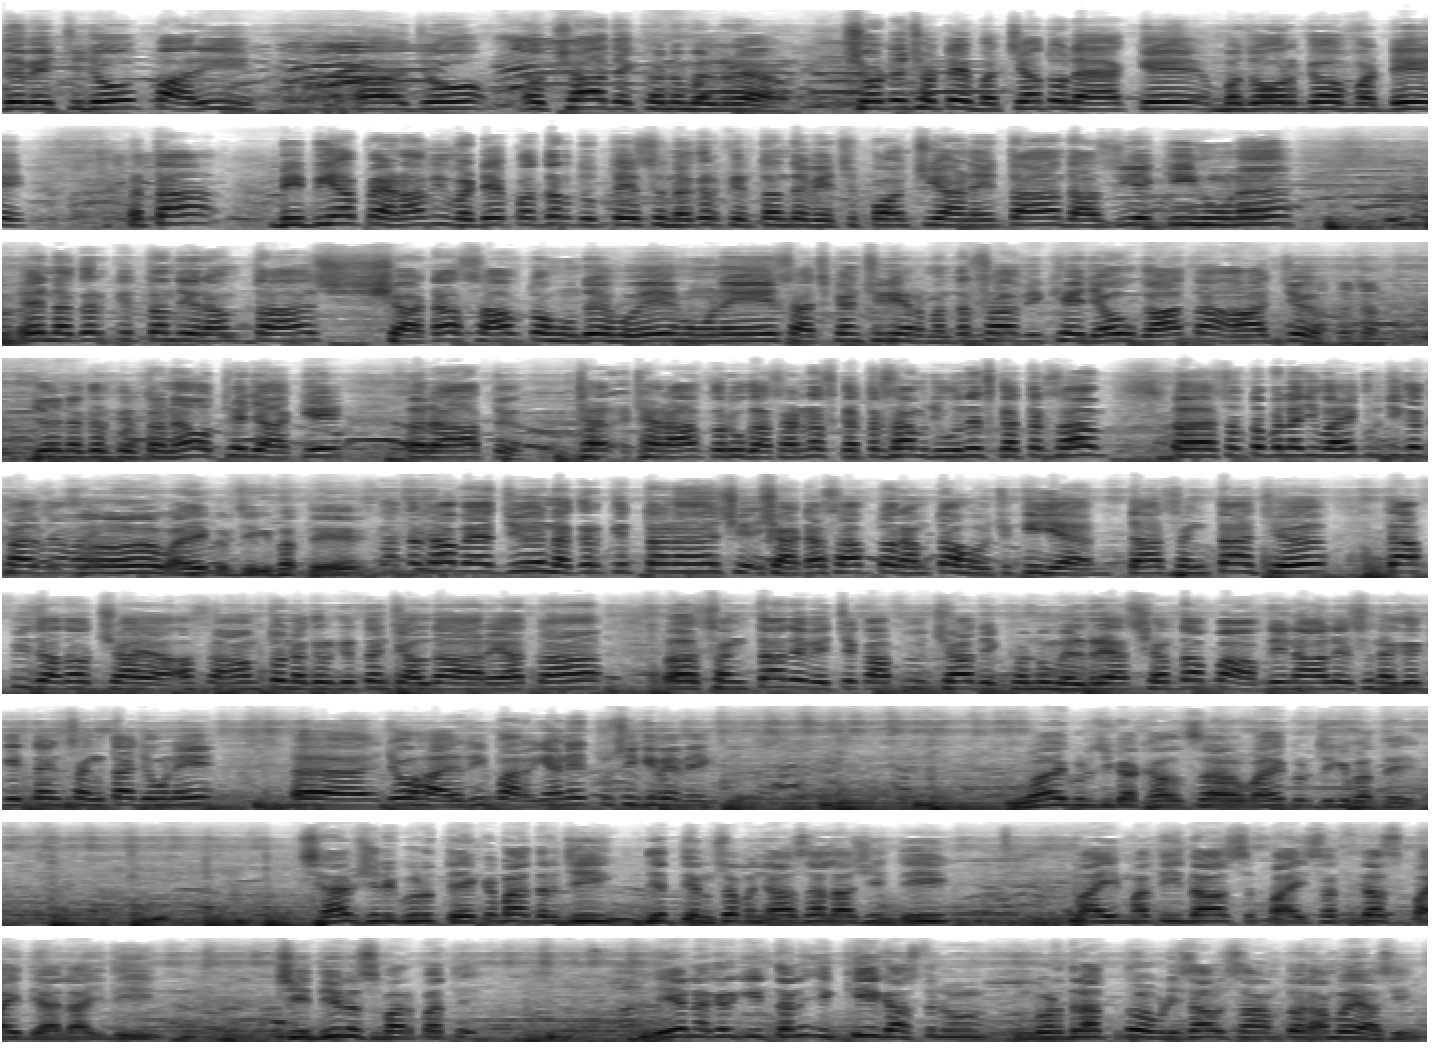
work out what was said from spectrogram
ਦੇ ਵਿੱਚ ਜੋ ਭਾਰੀ ਅ, ਜੋ ਉਤਸ਼ਾਹ ਦੇਖਣ ਨੂੰ ਮਿਲ ਰਿਹਾ ਛੋਟੇ ਛੋਟੇ ਬੱਚਿਆਂ ਤੋਂ ਲੈ ਕੇ ਬਜ਼ੁਰਗ ਵੱਡੇ ਤਾਂ ਬੀਬੀਆਂ ਭੈਣਾਂ ਵੀ ਵੱਡੇ ਪੱਧਰ ਦੇ ਉੱਤੇ ਇਸ ਨਗਰ ਕੀਰਤਨ ਦੇ ਵਿੱਚ ਪਹੁੰਚੀਆਂ ਨੇ। ਤਾਂ ਦੱਸ ਦਈਏ ਕਿ ਹੁਣ ਇਹ ਨਗਰ ਕੀਰਤਨ ਦੀ ਆਰੰਭਤਾ ਛਾਟਾ ਸਾਹਿਬ ਤੋਂ ਹੁੰਦੇ ਹੋਏ ਹੁਣੇ ਸੱਚਖੰਡ ਸ੍ਰੀ ਹਰਮੰਦਰ ਸਾਹਿਬ ਵਿਖੇ ਜਾਊਗਾ। ਤਾਂ ਅੱਜ ਜੋ ਨਗਰ ਕੀਰਤਨ ਹੈ। ਉੱਥੇ ਜਾ ਕੇ ਰਾਤ ਠਹਿਰ- ਠਹਿਰਾਵ ਕਰੂਗਾ ਸਾਡੇ ਨਾਲ ਸਕੱਤਰ ਸਾਹਿਬ ਮੌਜੂਦ ਨੇ। ਸਕੱਤਰ ਸਾਹਿਬ ਸਭ ਤੋਂ ਪਹਿਲਾਂ ਜੀ ਵਾਹਿਗੁਰੂ ਜੀ ਕਾ ਖਾਲਸਾ ਵਾਹਿਗੁਰੂ ਜੀ ਕੀ ਫਤਿਹ। ਸਕੱਤਰ ਸਾਹਿਬ ਅੱਜ ਨਗਰ ਕੀਰਤਨ ਛਾਟਾ ਸਾਹਿਬ ਤੋਂ ਰਮਤਾ ਹੋ ਚੁੱਕੀ ਹੈ। ਤਾਂ ਸੰਗਤਾਂ 'ਚ ਕਾਫੀ ਜ਼ਿਆਦਾ ਉਤਸ਼ਾਹ ਆ। ਅਸਾਮ ਤੋਂ ਨਗਰ ਕੀਰਤਨ ਚੱਲਦਾ ਆ ਰਿਹਾ ਤਾਂ ਸੰਗਤਾਂ ਦੇ ਵਿੱਚ ਕਾਫੀ ਉਤਸ਼ਾਹ ਦੇਖਣ ਨੂੰ ਮਿਲ ਰਿਹਾ। ਸ਼ਰਧਾ ਭਾਵ ਦੇ ਨਾਲ ਇਸ ਨਗਰ ਕੀਰਤਨ ਸੰਗਤਾਂ ਜੋ ਨੇ ਜੋ ਹਾਜ਼ਰੀ ਭਰ ਰਹੀਆਂ ਨੇ। ਤੁਸੀਂ ਕਿਵੇਂ ਵੇਖਦੇ ਹੋ? ਵਾਹਿਗੁਰੂ ਜੀ ਕਾ ਖਾਲਸਾ ਵਾਹਿਗੁਰੂ ਜੀ ਕੀ ਫਤਿਹ। ਸਾਹਿਬ ਸ੍ਰੀ ਗੁਰੂ ਤੇਗ ਬਹਾਦਰ ਜੀ ਦੇ 350 ਸਾਲਾ ਸ਼ਹੀਦੀ ਭਾਈ ਮਤੀ ਦਾਸ ਭਾਈ ਸਤੀਦਾਸ, ਭਾਈ ਦਿਆਲਾ ਜੀ ਦੀ ਸ਼ਹੀਦੀ ਨੂੰ ਸਮਰਪਿਤ ਇਹ ਨਗਰ ਕੀਰਤਨ 21 ਅਗਸਤ ਨੂੰ ਗੁਰਦੁਆਰਾ ਧੋਬੜੀ ਸਾਹਿਬ ਸ਼ਾਮ ਤੋਂ ਆਰੰਭ ਹੋਇਆ ਸੀ,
